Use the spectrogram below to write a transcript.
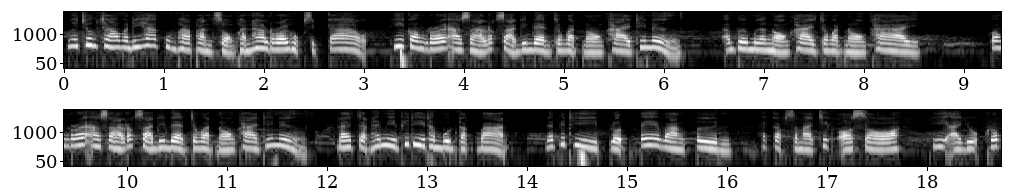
เมื่อช่วงเช้าวันที่ 5 กุมภาพันธ์ 2569 ที่กองร้อยอาสารักษาดินแดนจังหวัดหนองคายที่ 1อำเภอเมืองหนองคายจังหวัดหนองคาย กองร้อยอาสารักษาดินแดนจังหวัดหนองคายที่ 1 ได้จัดให้มีพิธีทำบุญตักบาตรและพิธีปลดเป้วางปืน ให้กับสมาชิกอสที่อายุครบ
